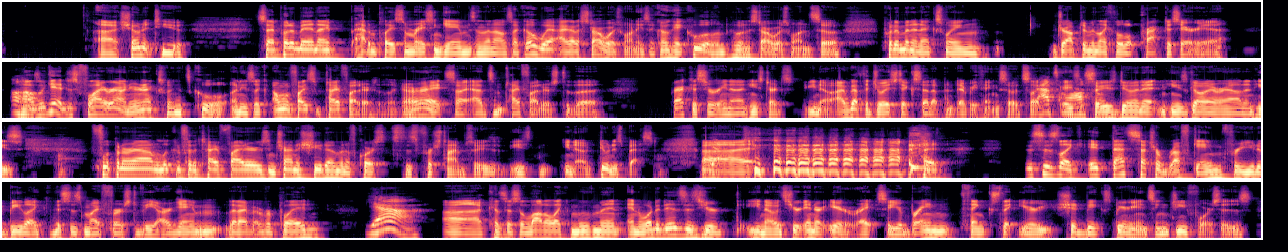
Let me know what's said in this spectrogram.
uh, shown it to you. So I put him in. I had him play some racing games, and then I was like, "Oh, wait, I got a Star Wars one." He's like, "Okay, cool." I'm putting a Star Wars one. So put him in an X-wing, dropped him in like a little practice area. Uh-huh. I was like, "Yeah, just fly around. You're an X-wing. It's cool." And he's like, "I want to fight some Tie fighters." I was like, "All right." So I add some Tie fighters to the practice arena, and he starts. You know, I've got the joystick set up and everything, so it's like That's awesome. so he's doing it, and he's going around, and he's flipping around, looking for the Tie fighters, and trying to shoot him. And of course, it's his first time, so he's he's you know doing his best. Uh, but this is like it. That's such a rough game for you to be like. This is my first VR game that I've ever played yeah. because there's a lot of like movement and what it is is your you know it's your inner ear right so your brain thinks that you should be experiencing g forces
